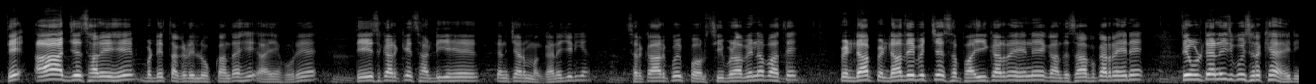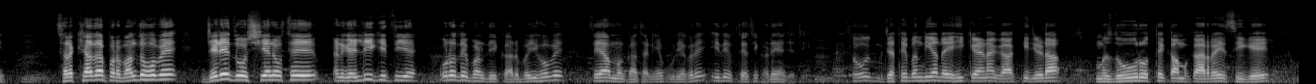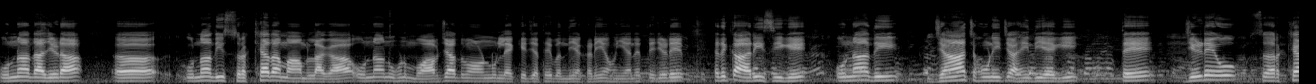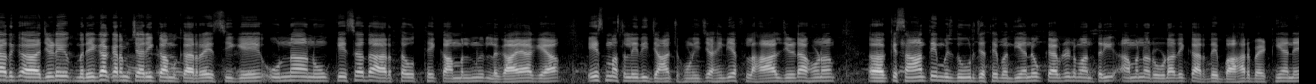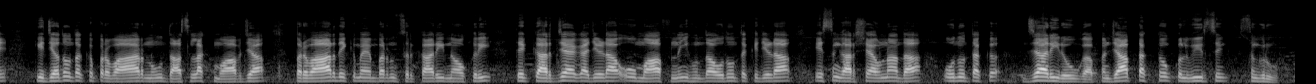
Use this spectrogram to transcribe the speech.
ਤੇ ਆ ਅੱਜ ਸਾਰੇ ਇਹ ਵੱਡੇ ਤਕੜੇ ਲੋਕਾਂ ਦਾ ਇਹ ਆਏ ਹੋ ਰਿਹਾ ਹੈ। ਤੇ ਇਸ ਕਰਕੇ ਸਾਡੀ ਇਹ ਤਿੰਨ ਚਾਰ ਮੰਗਾਂ ਨੇ ਜਿਹੜੀਆਂ। ਸਰਕਾਰ ਕੋਈ ਪਾਲਿਸੀ ਬਣਾਵੇ ਨਾ ਵਾਸਤੇ ਪਿੰਡਾਂ ਪਿੰਡਾਂ ਦੇ ਵਿੱਚ ਸਫ਼ਾਈ ਕਰ ਰਹੇ ਨੇ, ਗੰਦ ਸਾਫ਼ ਕਰ ਰਹੇ ਨੇ ਤੇ ਉਲਟਿਆਂ ਦੀ ਕੋਈ ਸੁਰੱਖਿਆ ਹੈ ਨਹੀਂ। ਸੁਰੱਖਿਆ ਦਾ ਪ੍ਰਬੰਧ ਹੋਵੇ, ਜਿਹੜੇ ਦੋਸ਼ੀਆਂ ਨੇ ਉੱਥੇ ਅਣਗਹਿਲੀ ਕੀਤੀ ਹੈ, ਉਹਨਾਂ ਤੇ ਬਣਦੀ ਕਾਰਵਾਈ ਹੋਵੇ ਤੇ ਆ ਮੰਗਾਂ ਸਾਡੀਆਂ ਪੂਰੀਆਂ ਕਰੇ, ਇਹਦੇ ਉੱਤੇ ਅਸੀਂ ਖੜੇ ਹਾਂ ਜੀ ਸੋ ਜਥੇਬੰਦੀਆਂ ਦਾ ਇਹੀ ਕਹਿਣਾ ਹੈਗਾ ਕਿ ਜਿਹੜਾ ਮਜ਼ਦੂਰ ਉੱਥੇ ਕੰਮ ਕਰ ਰਹੇ ਸੀਗੇ, ਉਹਨਾਂ ਦਾ ਜਿਹੜਾ ਉਹਨਾਂ ਦੀ ਸੁਰੱਖਿਆ ਦਾ ਮਾਮਲਾ ਗਾ ਉਹਨਾਂ ਨੂੰ ਹੁਣ ਮੁਆਵਜ਼ਾ ਦਿਵਾਉਣ ਨੂੰ ਲੈ ਕੇ ਜਥੇਬੰਦੀਆਂ ਖੜੀਆਂ ਹੋਈਆਂ ਨੇ ਤੇ ਜਿਹੜੇ ਅਧਿਕਾਰੀ ਸੀਗੇ, ਉਹਨਾਂ ਦੀ ਜਾਂਚ ਹੋਣੀ ਚਾਹੀਦੀ ਹੈਗੀ ਤੇ ਜਿਹੜੇ ਉਹ ਸੁਰੱਖਿਆ ਅਧਿਕ- ਜਿਹੜੇ ਮਰੇਗਾ ਕਰਮਚਾਰੀ ਕੰਮ ਕਰ ਰਹੇ ਸੀਗੇ, ਉਹਨਾਂ ਨੂੰ ਕਿਸ ਆਧਾਰਤ ਉੱਥੇ ਕੰਮ ਨੂੰ ਲਗਾਇਆ ਗਿਆ, ਇਸ ਮਸਲੇ ਦੀ ਜਾਂਚ ਹੋਣੀ ਚਾਹੀਦੀ ਹੈ। ਫਿਲਹਾਲ ਜਿਹੜਾ ਹੁਣ ਕਿਸਾਨ ਤੇ ਮਜ਼ਦੂਰ ਜਥੇਬੰਦੀਆਂ ਨੇ, ਉਹ ਕੈਬਨਿਟ ਮੰਤਰੀ ਅਮਨ ਅਰੋੜਾ ਦੇ ਘਰ ਦੇ ਬਾਹਰ ਬੈਠੀਆਂ ਨੇ ਕਿ ਜਦੋਂ ਤੱਕ ਪਰਿਵਾਰ ਨੂੰ 10 ਲੱਖ ਮੁਆਵਜ਼ਾ, ਪਰਿਵਾਰ ਦੇ ਇੱਕ ਮੈਂਬਰ ਨੂੰ ਸਰਕਾਰੀ ਨੌਕਰੀ ਤੇ ਕਰਜ਼ਾ ਹੈਗਾ ਜਿਹੜਾ ਉਹ ਮਾਫ ਨਹੀਂ ਹੁੰਦਾ, ਉਦੋਂ ਤੱਕ ਜਿਹੜਾ ਇਹ ਸੰਘਰਸ਼ ਹੈ ਉਹਨਾਂ ਦਾ, ਉਦੋਂ ਤੱਕ ਜਾਰੀ ਰਹੂਗਾ। ਪੰਜਾਬ ਤੱਕ ਤੋਂ ਕੁਲਵੀਰ ਸਿੰਘ ਸੰਗਰੂਰ।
